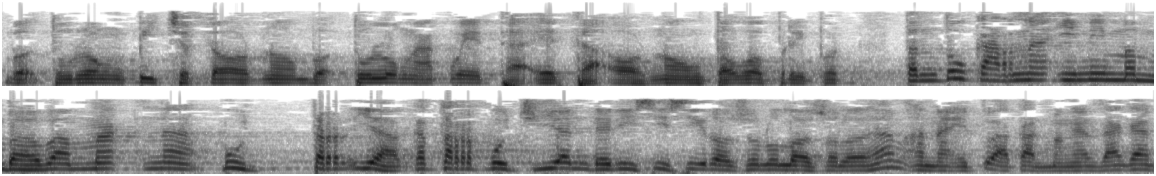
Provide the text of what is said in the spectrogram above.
mbok turung pijetono, mbok tulung aku edak-edak ana utawa pripun. Tentu karena ini membawa makna puter ya keterpujian dari sisi Rasulullah SAW, anak itu akan mengatakan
